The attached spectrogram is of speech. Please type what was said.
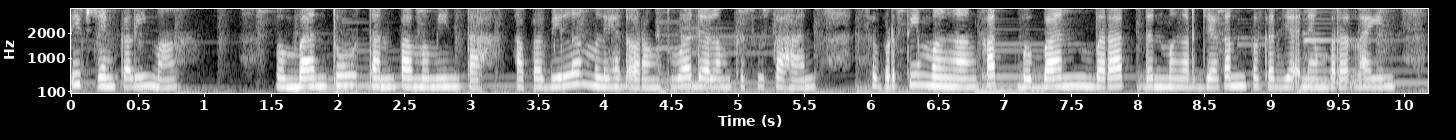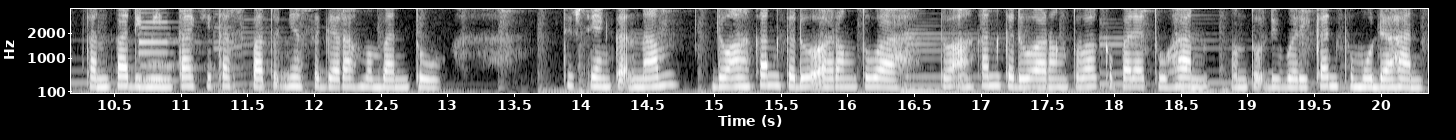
Tips yang kelima, membantu tanpa meminta. Apabila melihat orang tua dalam kesusahan, seperti mengangkat beban berat dan mengerjakan pekerjaan yang berat lain tanpa diminta, kita sepatutnya segera membantu. Tips yang keenam, doakan kedua orang tua. Doakan kedua orang tua kepada Tuhan untuk diberikan kemudahan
